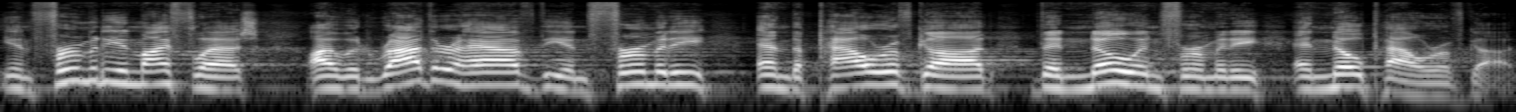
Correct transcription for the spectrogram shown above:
infirmity in my flesh, I would rather have the infirmity and the power of God than no infirmity and no power of God.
